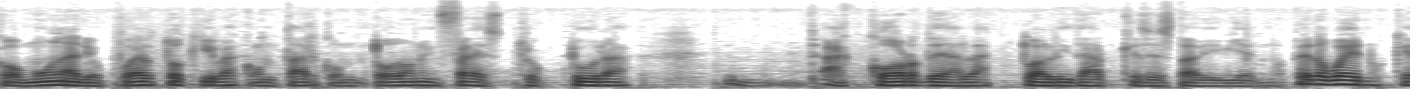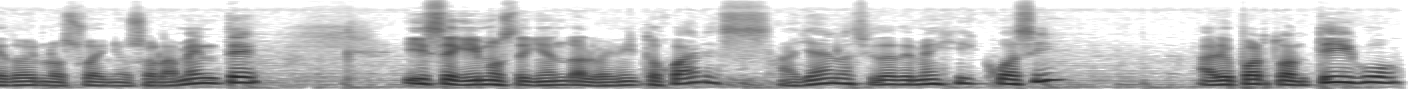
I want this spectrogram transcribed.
como un aeropuerto que iba a contar con toda una infraestructura acorde a la actualidad que se está viviendo. Pero bueno, quedó en los sueños solamente. Y seguimos teniendo al Benito Juárez, allá en la Ciudad de México, así, aeropuerto antiguo,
